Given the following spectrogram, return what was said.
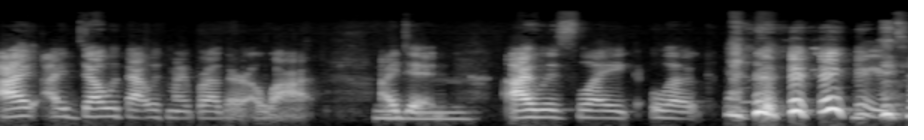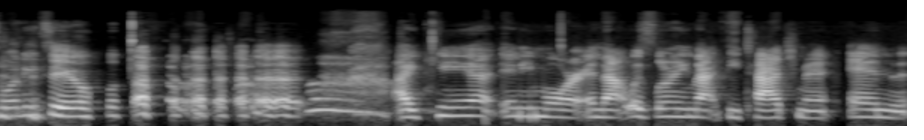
i i dealt with that with my brother a lot mm-hmm. i did mm-hmm. I was like, look, you're 22. I can't anymore. And that was learning that detachment and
